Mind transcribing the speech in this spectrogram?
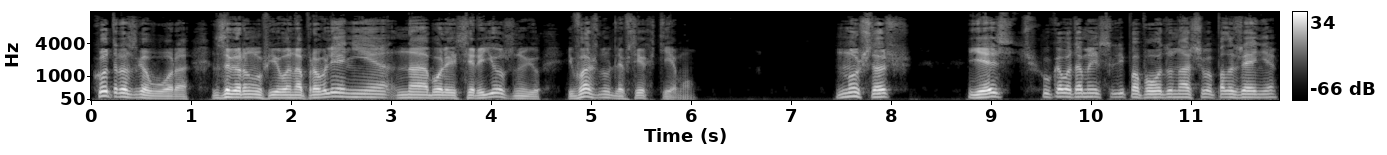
ход разговора, завернув его направление на более серьезную и важную для всех тему. — Ну что ж, есть у кого-то мысли по поводу нашего положения?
